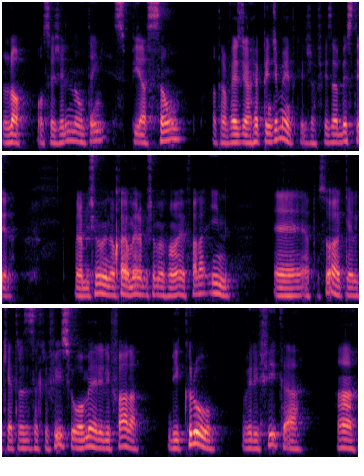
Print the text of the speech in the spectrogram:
lo, ou seja, ele não tem expiação através de arrependimento, que ele já fez a besteira. Fala in, é, a pessoa que quer trazer sacrifício, o Omer, ele fala, bikru, verifica a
